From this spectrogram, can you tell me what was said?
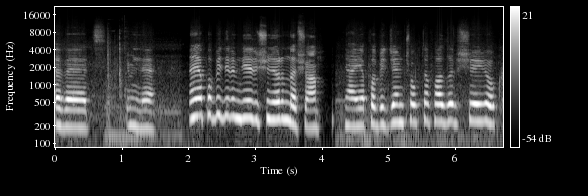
Evet. Şimdi ne yapabilirim diye düşünüyorum da şu an. Yani yapabileceğim çok da fazla bir şey yok.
